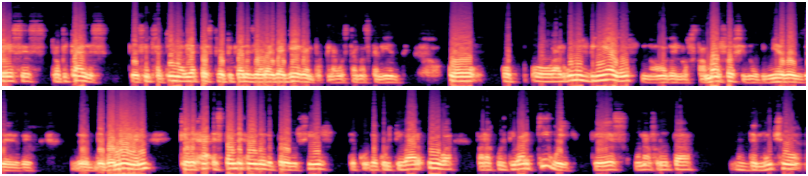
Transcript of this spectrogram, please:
peces tropicales, que decían, pues aquí no había peces tropicales y ahora ya llegan porque el agua está más caliente. O, o, algunos viñedos, no de los famosos, sino viñedos de, de, de, volumen, que están dejando de producir, de, de cultivar uva para cultivar kiwi, que es una fruta de mucho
